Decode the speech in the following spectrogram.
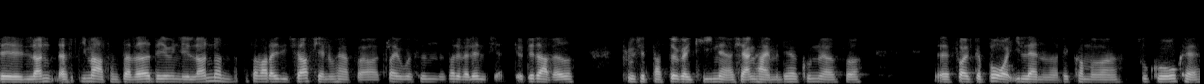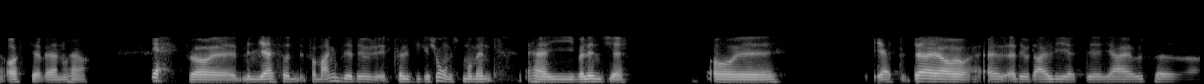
det, London, altså de marathons, der har været, det er jo egentlig i London, og så var der i Sofia nu her for tre uger siden, og så er det Valencia. Det er jo det, der har været plus et par stykker i Kina og Shanghai, men det har kun været for øh, folk, der bor i landet, og det kommer Fukuoka også til at være nu her. Ja. Så, øh, men ja, så for mange bliver det jo et kvalifikationsmoment her i Valencia. Og øh, ja, der er, jo, er, er det jo dejligt, at øh, jeg er udtaget, og,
